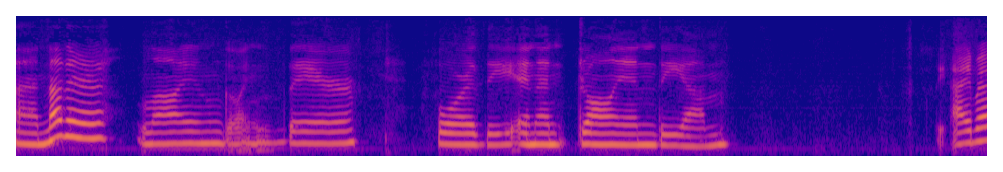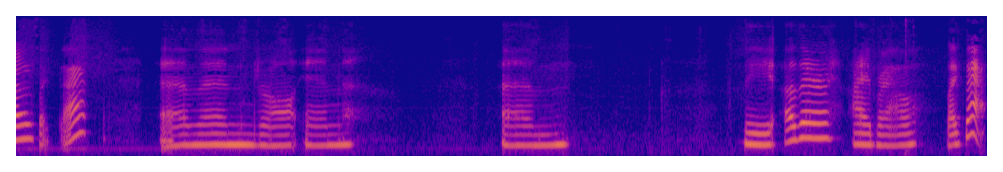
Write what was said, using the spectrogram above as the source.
another line going there for the, and then draw in the, um, the eyebrows like that. And then draw in um, the other eyebrow like that.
